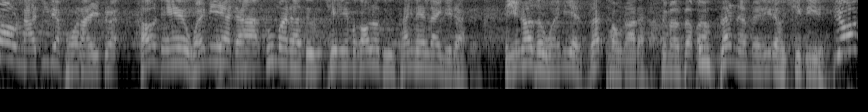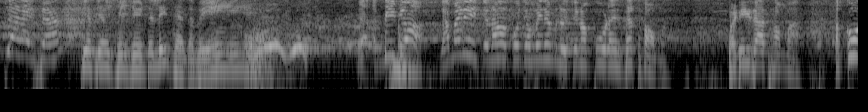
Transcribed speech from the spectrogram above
မောက်နာကြီးတဲ့ဘော်ဒါကြီးအတွက်ဟုတ်တယ်ဝိုင်းမီရတာအခုမှဒါသူခြေလင်မကောင်းလို့သူဆိုင်းနေလိုက်နေတာအရင်တော့ဆိုဝိုင်းမီရဇက်ထောင်လာတာကျွန်တော်ဇက်ပါသူဇက်နာမည်လေးတောင်ရှိသေးတယ်ပြောပြလိုက်စမ်းပြပြရှင်းရှင်းတလိမ့်ဆန်တပင်းအပြီးပြောလာမနေ့ကျွန်တော်ကိုကျော်မင်းနဲ့မလို့ကျွန်တော်ကိုယ်တိုင်ဇက်ထောင်မှာပရိဒါထောင်မှာအကို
